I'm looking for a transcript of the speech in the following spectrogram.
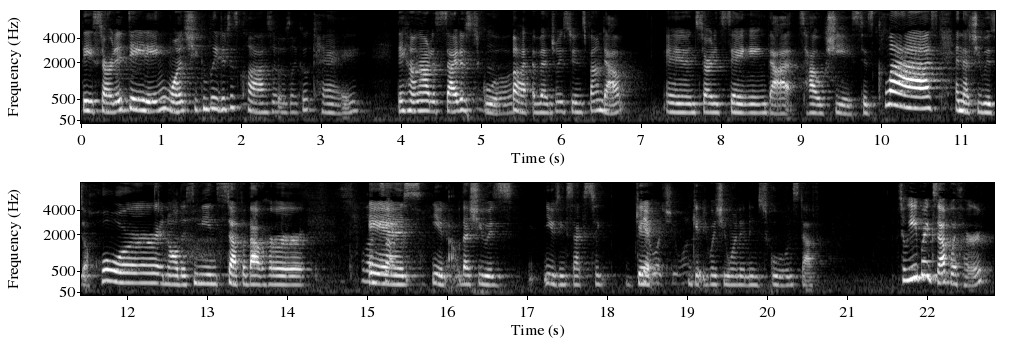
They started dating once she completed his class. It was like, okay. They hung out outside of school, but eventually students found out and started saying that's how she aced his class and that she was a whore and all this mean stuff about her. Well, and, sucks. you know, that she was using sex to Get get, what she wanted. get what she wanted in school and stuff. So he breaks up with her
